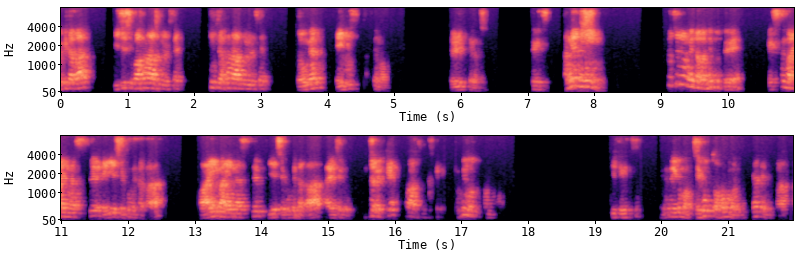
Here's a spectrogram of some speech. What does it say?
여기다가 미지수가 하나 둘 셋 힌트 하나 둘 셋 넣으면 abc 딱 넣어. 열릴 때가 지 되겠지. 당연히 표준형에다가 해도 돼. x 마이너스 a의 제곱에다가 y 마이너스 b의 제곱에다가 r 제곱 하나 둘셋 여기 넣어도 다 이게 되겠지? 근데 이거 막 제곱도 하고 막 해야 되니까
